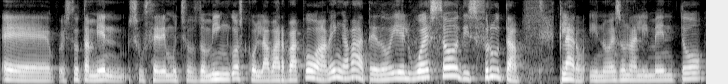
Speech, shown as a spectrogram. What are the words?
Eh, pues esto también sucede muchos domingos con la barbacoa. Venga, va, te doy el hueso, disfruta. Claro, y no es un alimento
